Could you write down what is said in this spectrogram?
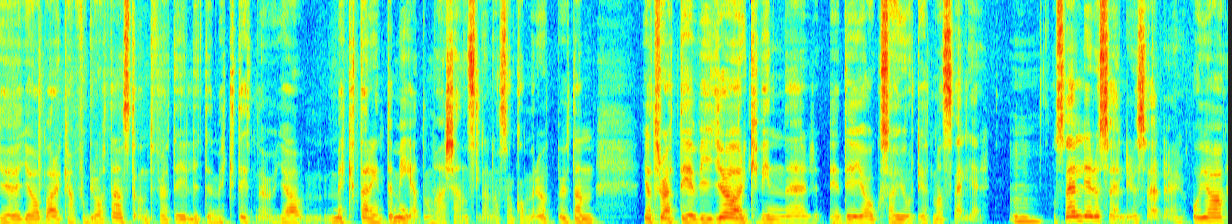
eh, jag bara kan få gråta en stund för att det är lite mäktigt nu. Jag mäktar inte med de här känslorna som kommer upp utan jag tror att det vi gör kvinnor, det jag också har gjort är att man sväljer. Och sväljer och sväljer och sväljer. Och jag,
